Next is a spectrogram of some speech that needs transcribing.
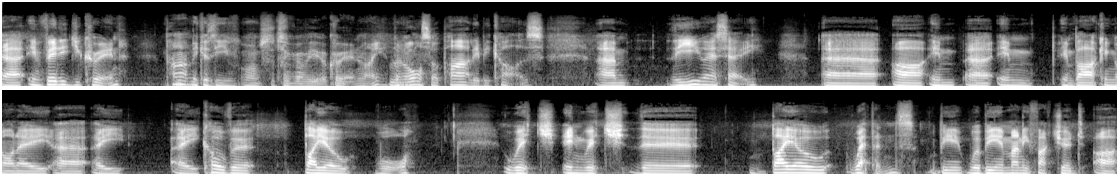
uh, invaded Ukraine partly because he wants to take over Ukraine, right? But also partly because um, the USA uh, are in, uh, in, embarking on a uh, a a covert bio war, which in which the bio weapons were being, were being manufactured uh,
